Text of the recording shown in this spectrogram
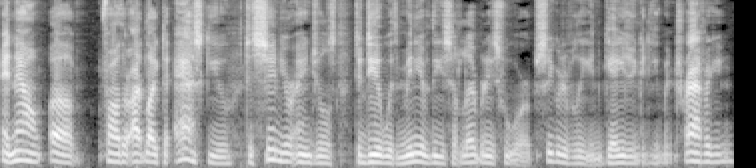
And now, uh, Father, I'd like to ask you to send your angels to deal with many of these celebrities who are secretively engaging in human trafficking.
